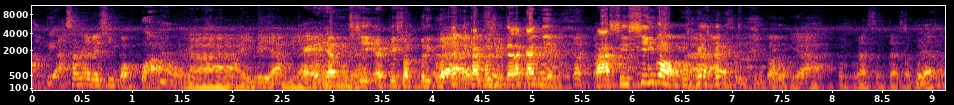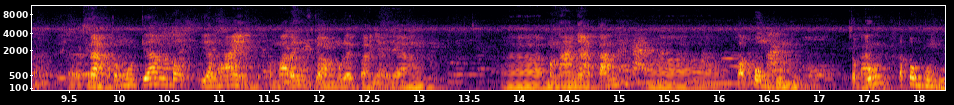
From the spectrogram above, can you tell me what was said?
tapi asalnya dari singkong Wow. ya ini yang yang Kayaknya mesti episode berikutnya Ya, kita mesti bicarakan nih nasi singkong. Nah, nasi singkong ya untuk beras cerdas atau Beras. Nah kemudian untuk yang lain kemarin sudah mulai banyak yang eh, menanyakan eh, tepung bumbu. Tepung? Kan? tepung bumbu.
